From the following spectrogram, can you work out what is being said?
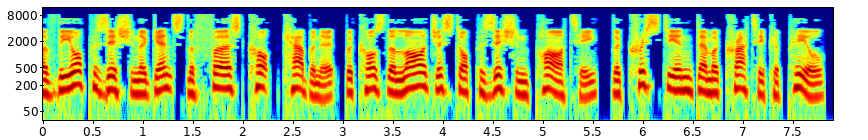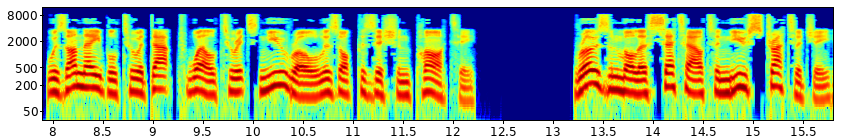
of the opposition against the first Kok cabinet because the largest opposition party, the Christian Democratic Appeal, was unable to adapt well to its new role as opposition party. Rosenmoller set out a new strategy,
